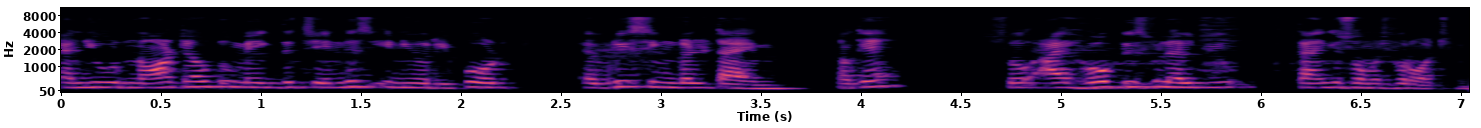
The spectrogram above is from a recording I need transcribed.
and, you would not have to make the changes in your report every single time. Okay? So i hope this will help you. Thank you so much for watching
